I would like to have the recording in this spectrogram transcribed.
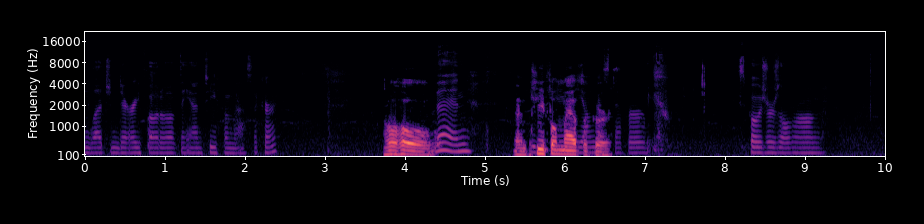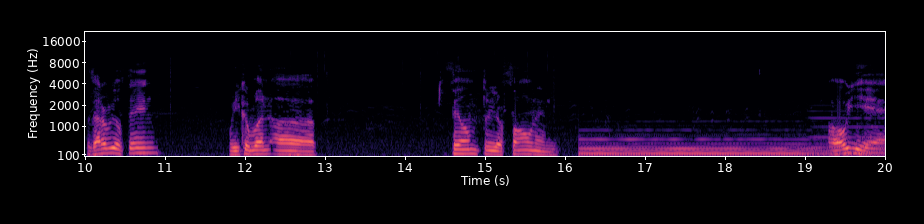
Legendary photo of the Antifa massacre. Oh, Then Antifa he became the massacre. youngest ever. Exposure's all wrong. Is that a real thing? Where you could run uh film through your phone and oh yeah,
